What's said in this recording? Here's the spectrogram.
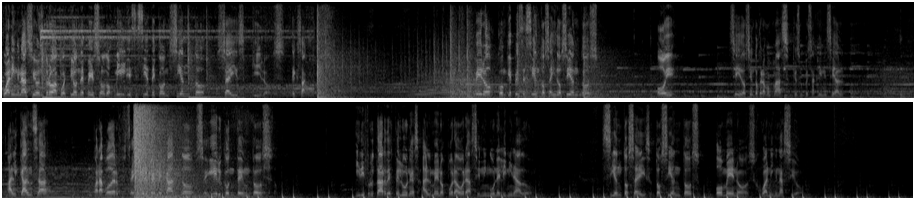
Juan Ignacio entró a cuestión de peso 2017 con 106 kilos. Exacto. Pero con que pese 106, 200, hoy, sí, 200 gramos más que su pesaje inicial, alcanza para poder seguir festejando, seguir contentos y disfrutar de este lunes, al menos por ahora, sin ningún eliminado. 106, 200 o menos, Juan Ignacio.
